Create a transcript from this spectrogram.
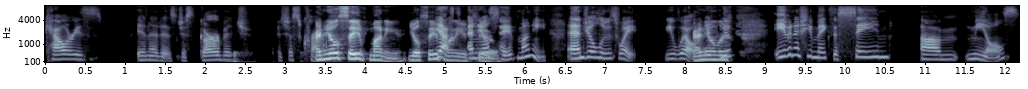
calories in it is just garbage it's just crap. And you'll save money. You'll save money. yes money and you'll save money and you'll lose weight you will And you'll you lose even if you make the same um meals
